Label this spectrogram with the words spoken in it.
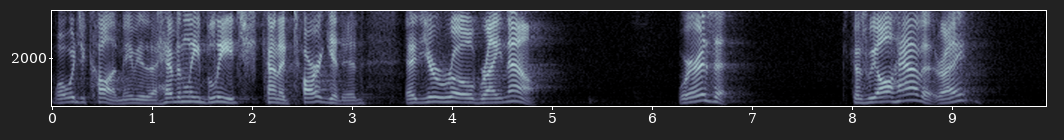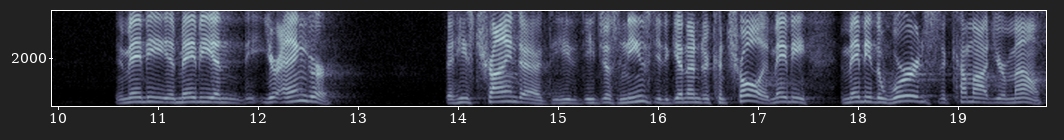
what would you call it? Maybe the heavenly bleach kind of targeted at your robe right now? Where is it? Because we all have it, right? It may be, it may be in your anger that he's trying to, he, he just needs you to get under control. It may, be, it may be the words that come out your mouth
